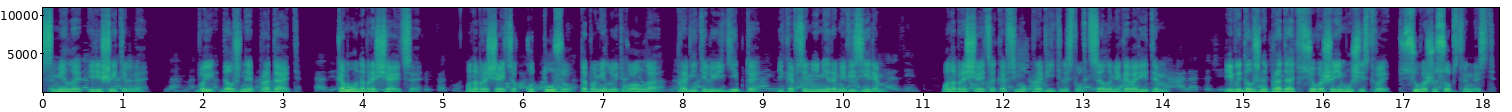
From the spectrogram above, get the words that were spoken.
смело и решительно. Вы должны продать. Кому он обращается? Он обращается к Кутузу, да помилует его Аллах, правителю Египта и ко всем эмирам и визирям. Он обращается ко всему правительству в целом и говорит им, «И вы должны продать все ваше имущество, всю вашу собственность.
